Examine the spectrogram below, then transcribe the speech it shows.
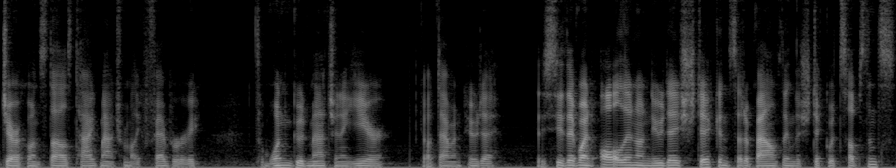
Jericho and Styles tag match from like February. It's one good match in a year. God damn it, New Day. You see, they went all in on New Day shtick instead of balancing the shtick with substance.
